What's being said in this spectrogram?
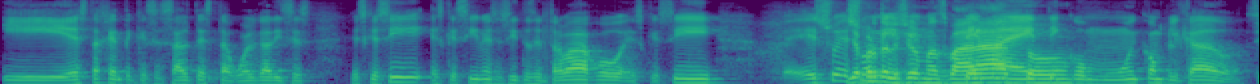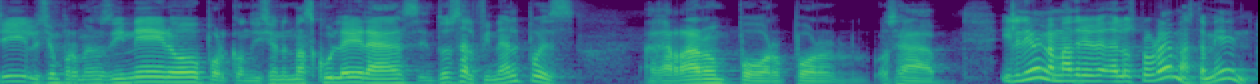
Y esta gente que se salta esta huelga dices, es que sí, es que sí necesitas el trabajo, es que sí. Eso es Y aparte un lo hicieron más tema barato. ético muy complicado. Sí, lo hicieron por menos dinero, por condiciones más culeras. Entonces al final, pues, agarraron por, por, o sea, Y le dieron la madre a los programas también.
